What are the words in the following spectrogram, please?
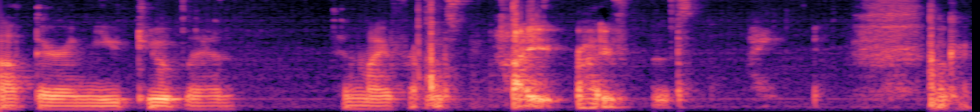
out there in YouTube land and my friends. Hi, hi friends. Hi. Okay.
